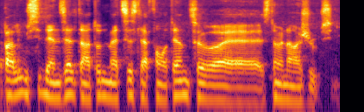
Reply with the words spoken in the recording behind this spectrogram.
parlé aussi d'Enzel tantôt de Mathis Lafontaine, euh, c'est un enjeu aussi.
